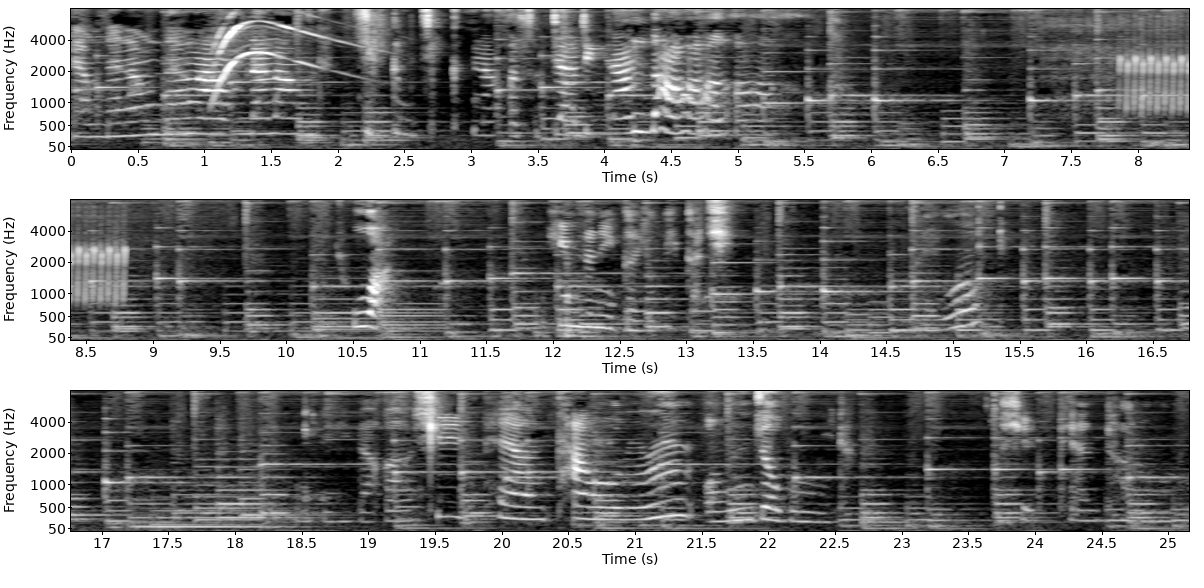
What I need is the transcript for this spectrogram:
냠냠냠냠냠냠 지금지금 나가서 짜증난다. 좋아. 힘드니까 여기까지. 그리고 여기다가 실패한 탕후루를 얹어봅니다. 실패한 탕후루.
